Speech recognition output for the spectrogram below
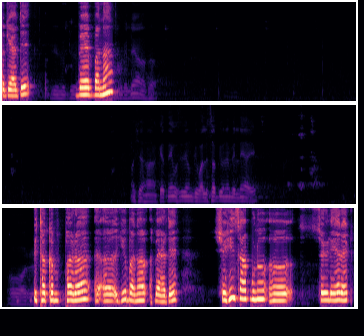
e, geldi ve bana bir takım parayı bana verdi. Şeyhin sahip bunu e, söyleyerek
